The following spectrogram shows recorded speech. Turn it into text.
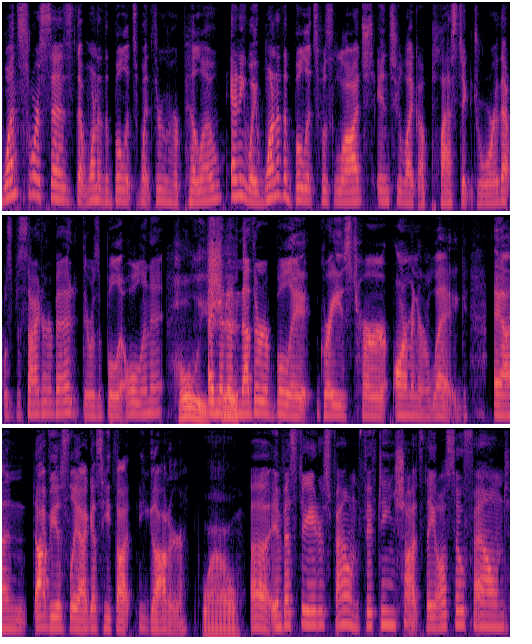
one source says that one of the bullets went through her pillow. Anyway, one of the bullets was lodged into like a plastic drawer that was beside her bed. There was a bullet hole in it. Holy shit. And shit. then another bullet grazed her arm and her leg. And obviously, I guess he thought he got her. wow. Uh, investigators found 15 shots. They also found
